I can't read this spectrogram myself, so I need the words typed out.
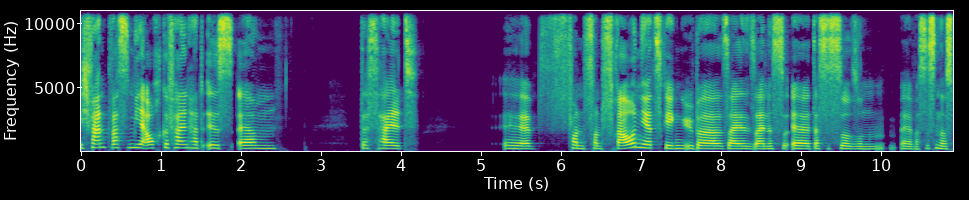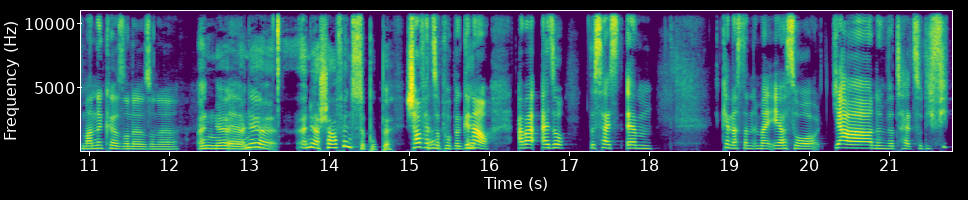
ich fand, was mir auch gefallen hat, ist, ähm, dass halt äh, von, von Frauen jetzt gegenüber sei, seines, äh, das ist so, so ein, äh, was ist denn das, Manneke, so eine, so eine Eine, Ähm. eine, eine Schaufensterpuppe. Schaufensterpuppe, genau. Aber also, das heißt, ähm, ich kenne das dann immer eher so, ja, und dann wird halt so die Figur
